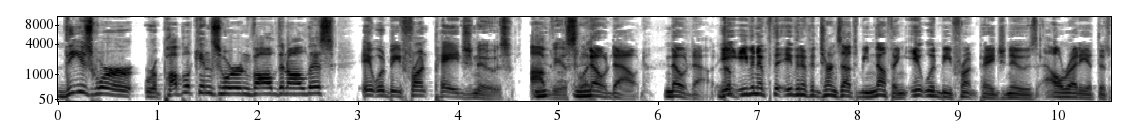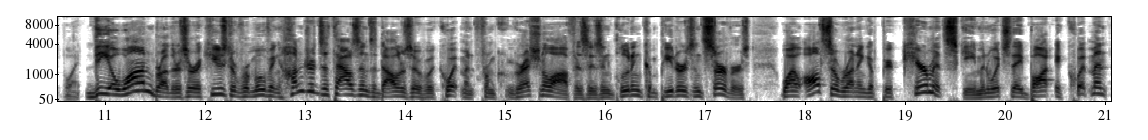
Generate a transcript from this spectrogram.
these were Republicans who were involved in all this, it would be front page news, obviously. No doubt. No doubt. The, even if the, even if it turns out to be nothing, it would be front page news already at this point. The Awan brothers are accused of removing hundreds of thousands of dollars of equipment from congressional offices, including computers and servers, while also running a procurement scheme in which they bought equipment,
